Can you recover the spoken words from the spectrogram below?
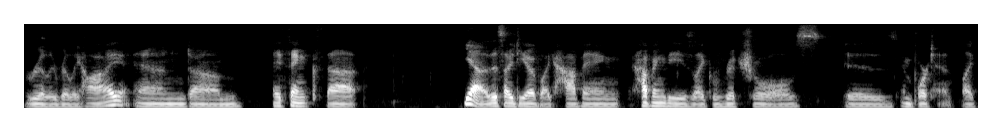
really, really high, and um, I think that yeah, this idea of like having having these like rituals is important. Like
